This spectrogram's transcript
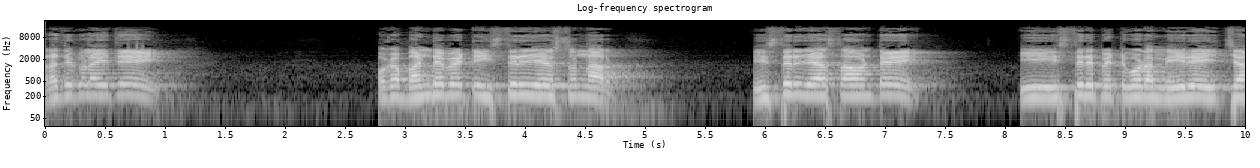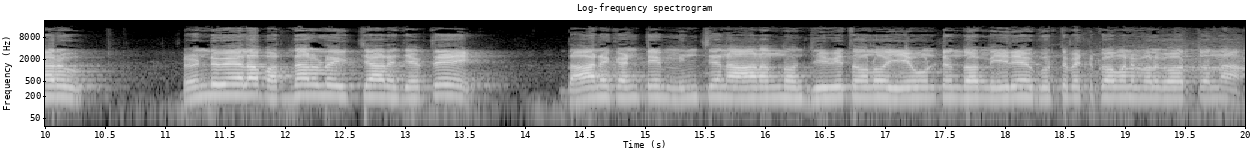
రజకులైతే ఒక బండి పెట్టి ఇస్త్రీ చేస్తున్నారు. ఇస్త్రీ చేస్తా ఉంటే ఈ ఇస్త్రీ పెట్టి కూడా మీరే ఇచ్చారు. రెండు వేల పద్నాలుగులో ఇచ్చారని చెప్తే దానికంటే మించిన ఆనందం జీవితంలో ఏముంటుందో మీరే గుర్తుపెట్టుకోమని మిమ్మల్ని కోరుతున్నా.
